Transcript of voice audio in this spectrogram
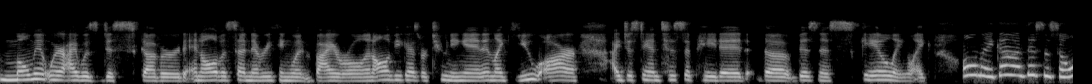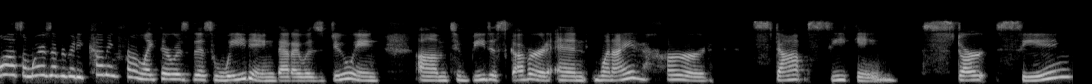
moment where i was discovered and all of a sudden everything went viral and all of you guys were tuning in and like you are. I just anticipated the business scaling like oh my god this is so awesome. Where's everybody coming from? Like there was this waiting that i was doing um, to be discovered and and when I heard stop seeking, start seeing,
